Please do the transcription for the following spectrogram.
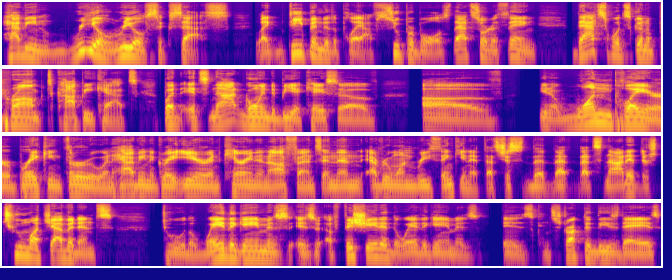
having real real success like deep into the playoffs super bowls that sort of thing that's what's going to prompt copycats. But it's not going to be a case of of you know one player breaking through and having a great year and carrying an offense and then everyone rethinking it. That's just that that that's not it. There's too much evidence to the way the game is is officiated the way the game is is constructed these days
